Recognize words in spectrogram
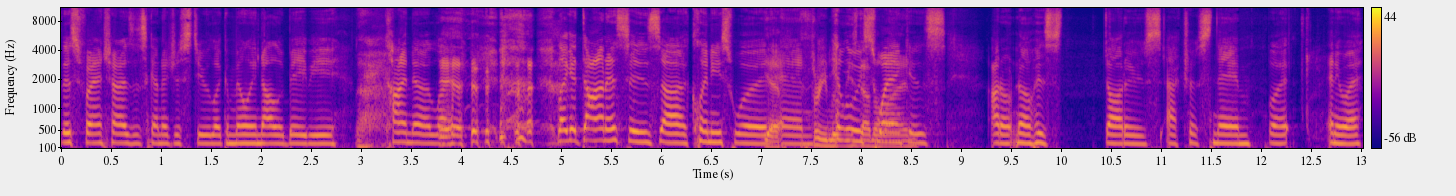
this franchise is going to just do like a million dollar baby, kind of like like Adonis is uh, Clint Eastwood, Yeah, and three movies Hilary down the Swank line. is I don't know his daughter's actress name, but anyway,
